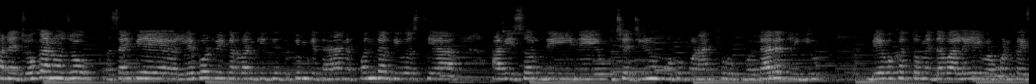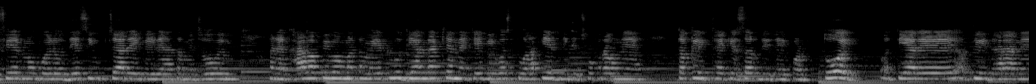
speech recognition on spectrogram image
અને જોગાનો જોગ સાહેબે લેબોરેટરી કરવાનું કીધું હતું. કેમ કે ધારાને પંદર દિવસથી આ આવી શરદી ને એવું છે. ઝીણું મોટું પણ આ થોડુંક વધારે થઈ ગયું. બે વખત તો મેં દવા લઈ આવ્યા, પણ કંઈ ફેર ન પડ્યો. દેશી ઉપચાર કર્યા તમે જોવે એમ. અને ખાવા પીવામાં તમે એટલું ધ્યાન રાખ્યા ને કે એવી વસ્તુ આપીએ જ નહીં કે છોકરાઓને તકલીફ થાય કે શરદી થાય. પણ તોય અત્યારે આટલી ધારાને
